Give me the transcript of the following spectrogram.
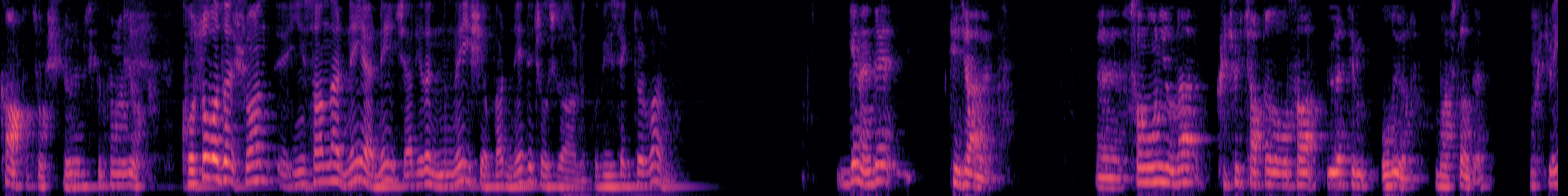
kalktı çok şükür. Öyle bir sıkıntımız yok. Kosova'da şu an e, insanlar ne yer, ne içer ya da ne iş yapar, ne de çalışır ağırlıklı bir sektör var mı? Genelde ticaret. Ee, son 10 yılda küçük çapta da olsa üretim oluyor. Başladı. Küçük Ve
